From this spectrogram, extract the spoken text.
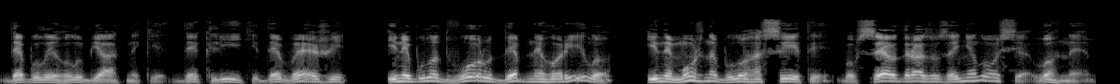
де були голуб'ятники, де кліті, де вежі, і не було двору, де б не горіло, і не можна було гасити, бо все одразу зайнялося вогнем.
